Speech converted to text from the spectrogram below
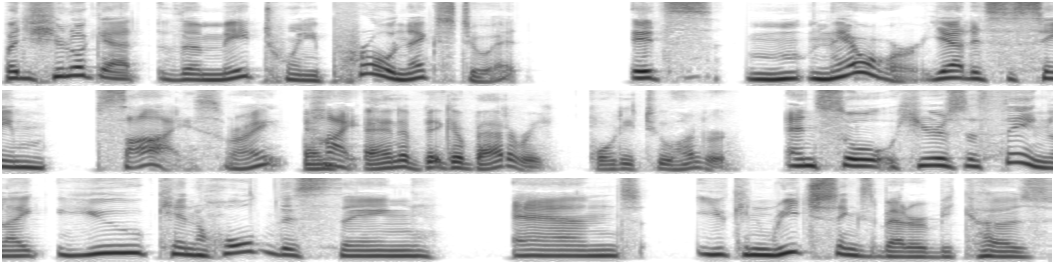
But if you look at the Mate 20 Pro next to it, it's m- narrower, yet it's the same size, right? And, Height. and a bigger battery, 4200. And so here's the thing like you can hold this thing and you can reach things better because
